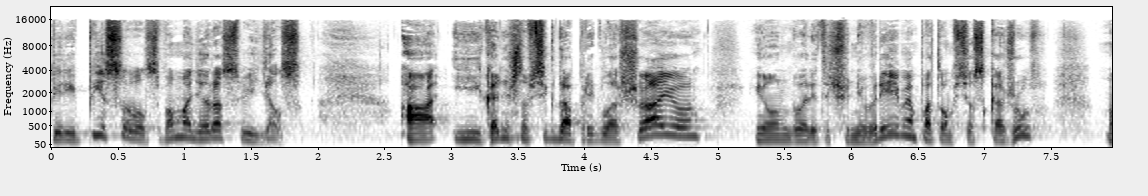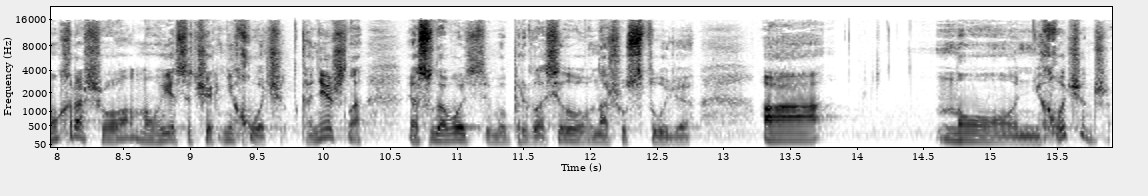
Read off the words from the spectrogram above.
переписывался, по-моему, один раз виделся. А, и, конечно, всегда приглашаю, и он говорит, еще не время, потом все скажу. Ну, хорошо, но если человек не хочет, конечно, я с удовольствием бы пригласил его в нашу студию. А, но не хочет же.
